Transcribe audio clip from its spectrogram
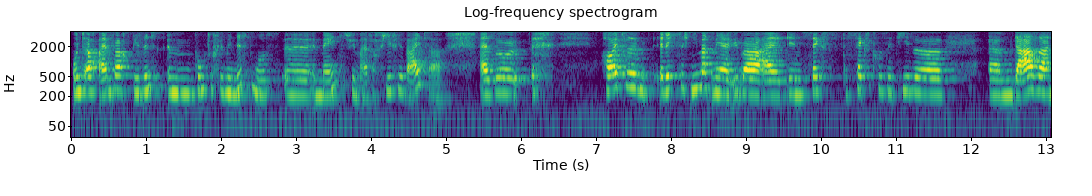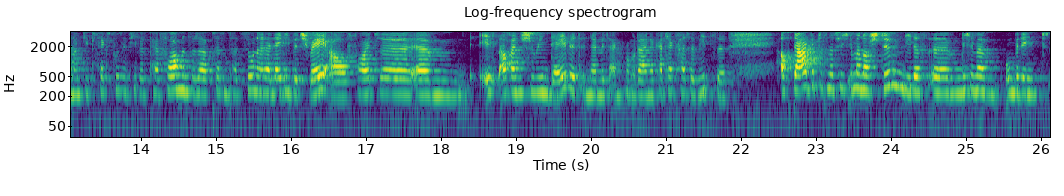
Und auch einfach, wir sind im Punkto Feminismus äh, im Mainstream einfach viel, viel weiter. Also heute regt sich niemand mehr über den Sex, das sexpositive ähm, Dasein und die sexpositive Performance oder Präsentation einer Lady Betray auf. Heute ähm, ist auch eine Shireen David in der Mitte angekommen oder eine Katja Krasavice. Auch da gibt es natürlich immer noch Stimmen, die das ähm, nicht immer unbedingt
